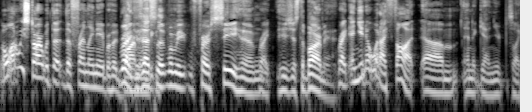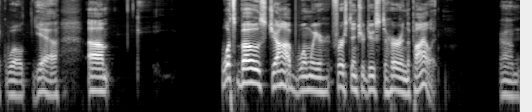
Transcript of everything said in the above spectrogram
Well, why don't we start with the, the friendly neighborhood right, barman? because that's the, when we first see him. Right. he's just the barman. right. And you know what I thought? Um, and again, you're it's like, well, yeah. Um, what's Bo's job when we're first introduced to her in the pilot? Um,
